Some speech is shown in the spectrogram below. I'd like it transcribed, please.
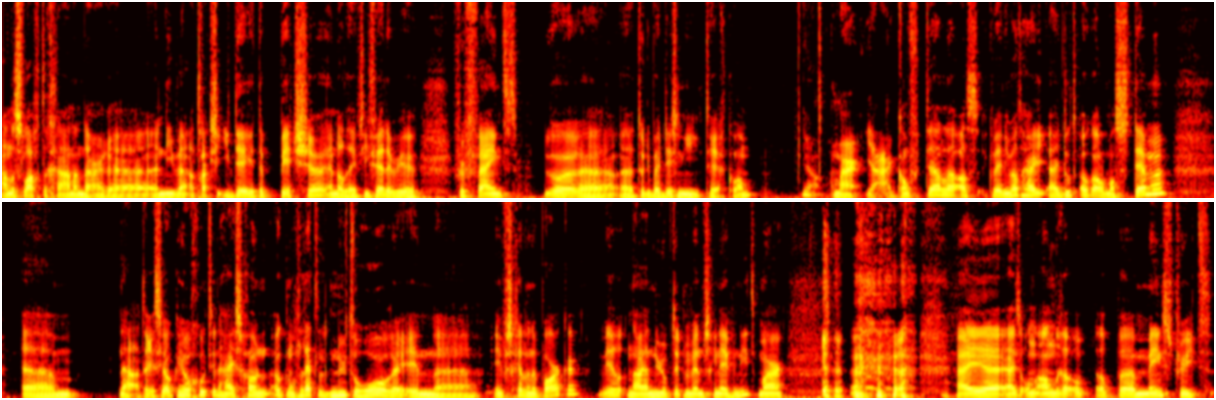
aan de slag te gaan en daar eh, nieuwe attractie-ideeën te pitchen. En dat heeft hij verder weer verfijnd door, eh, eh, toen hij bij Disney terechtkwam. Ja. Maar ja, ik kan vertellen, als, ik weet niet wat, hij, hij doet ook allemaal stemmen. Ehm, nou, daar is hij ook heel goed in. Hij is gewoon ook nog letterlijk nu te horen in, in verschillende parken. Wereld, nou ja, nu op dit moment misschien even niet, maar hij, hij is onder andere op, op Main Street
